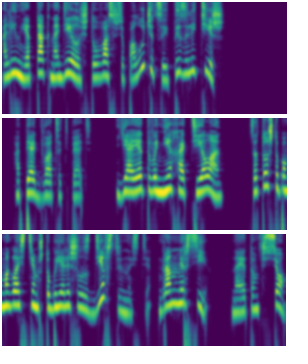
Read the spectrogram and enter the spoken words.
Алин, я так надеялась, что у вас все получится, и ты залетишь. Опять 25. Я этого не хотела. За то, что помогла с тем, чтобы я лишилась девственности, гран-мерси. На этом все.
